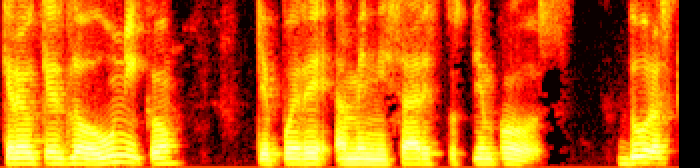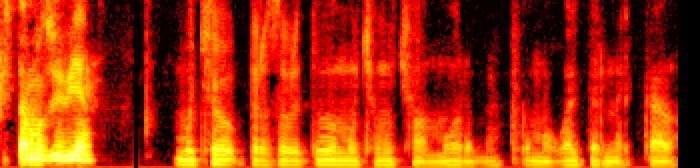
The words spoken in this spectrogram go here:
creo que es lo único que puede amenizar estos tiempos duros que estamos viviendo. Mucho, pero sobre todo mucho, mucho amor, ¿no? Como Walter Mercado.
